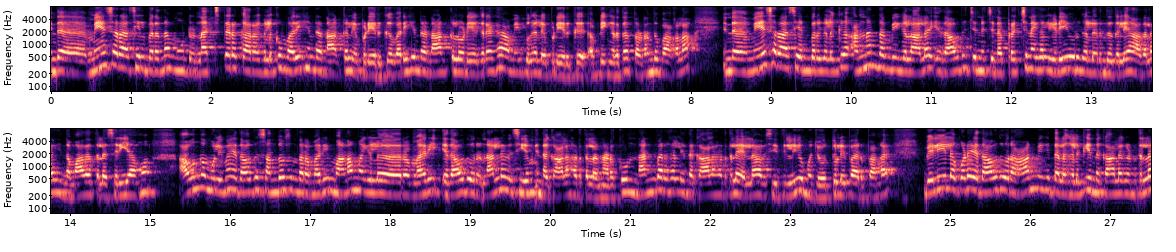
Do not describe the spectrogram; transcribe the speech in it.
இந்த மேசராசியில் பிறந்த மூன்று நட்சத்திரக்காரர்களுக்கும் வருகின்ற நாட்கள் எப்படி இருக்குது வருகின்ற நாட்களுடைய கிரக அமைப்புகள் எப்படி இருக்குது அப்படிங்கிறத தொடர்ந்து பார்க்கலாம். இந்த மேசராசி என்பர்களுக்கு அண்ணன் தம்பிகளால் ஏதாவது சின்ன சின்ன பிரச்சனைகள் இடையூறுகள் இருந்தது இல்லையா? அதெல்லாம் இந்த மாதத்தில் சரியாகும். அவங்க மூலிமா ஏதாவது சந்தோஷம் தர மாதிரி மனம் மகிழற மாதிரி ஏதாவது ஒரு நல்ல விஷயம் இந்த காலகட்டத்தில் நடக்கும். நண்பர்கள் இந்த காலகட்டத்தில் எல்லா விஷயத்துலேயும் கொஞ்சம் ஒத்துழைப்பாக இருப்பாங்க. வெளியில் கூட ஏதாவது ஒரு ஆன்மீக தலங்களுக்கு இந்த காலகட்டத்தில்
